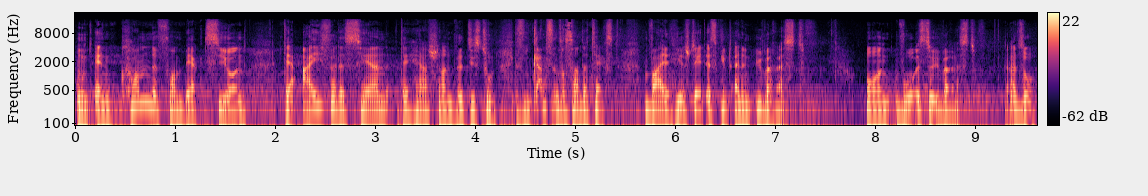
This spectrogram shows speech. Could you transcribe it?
und entkommende vom Berg Zion, der Eifer des Herrn, der Herrscher, wird dies tun. Das ist ein ganz interessanter Text, weil hier steht, es gibt einen Überrest. Und wo ist der Überrest? Also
